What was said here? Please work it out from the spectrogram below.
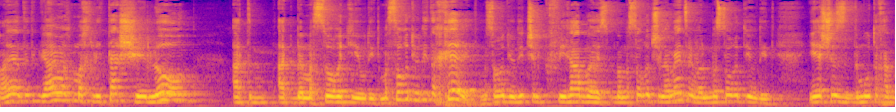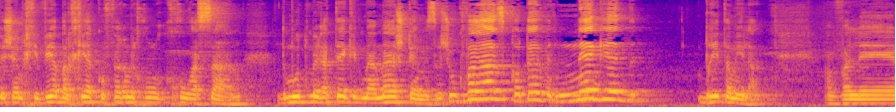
אמרתי, גם אם את מחליטה שלא, את, את במסורת יהודית. מסורת יהודית אחרת, מסורת יהודית של כפירה במסורת של המצר, אבל במסורת יהודית. יש איזו דמות אחת בשם חיבי הבלחי הכופר מחורסן, דמות מרתקת מהמאה ה-12, שהוא כבר אז כותב נגד ברית המילה. אבל אה,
